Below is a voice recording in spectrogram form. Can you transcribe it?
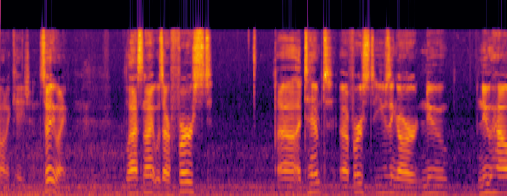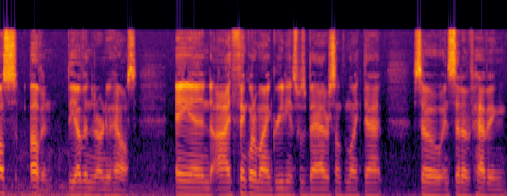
on occasion. So anyway, last night was our first uh, attempt, uh, first using our new new house oven, the oven in our new house and I think one of my ingredients was bad or something like that. So instead of having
